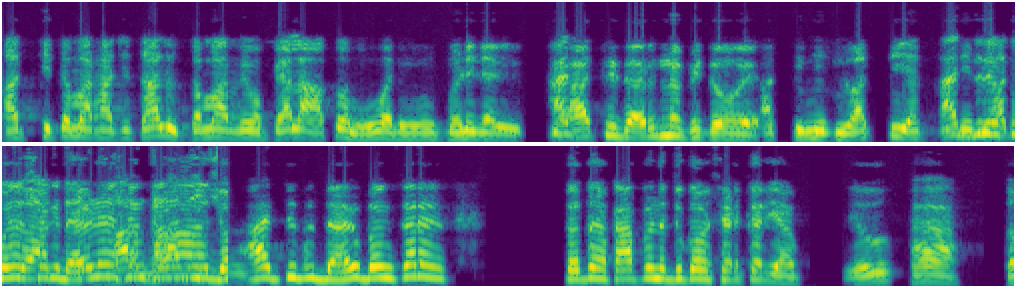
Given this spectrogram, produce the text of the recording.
આજથી તમારે હાથે ચાલુ. તમારે જેવો પેલા હતો ને એવો એવું બની જાય આજથી દારૂ ન પીતો હવે. આજથી નહીં પીવું. આજથી આજ આજથી દારૂ બંધ કરે તો તમે કાપડની દુકાન સેટ કરી આપ. એવું? હા. તો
